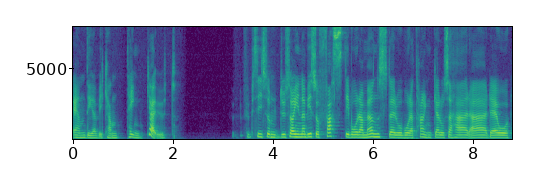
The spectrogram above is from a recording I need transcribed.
än det vi kan tänka ut. För precis som du sa innan, vi är så fast i våra mönster och våra tankar och så här är det. Och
